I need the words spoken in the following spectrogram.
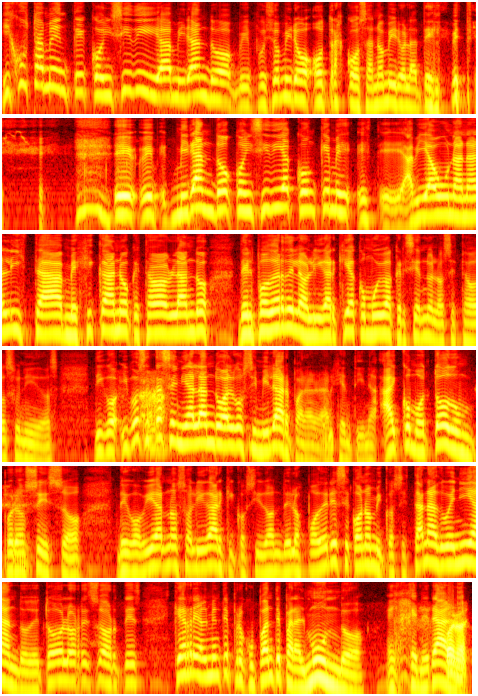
Y justamente coincidía mirando, pues yo miro otras cosas, no miro la tele, ¿viste? Eh, eh, mirando coincidía con que me, este, había un analista mexicano que estaba hablando del poder de la oligarquía como iba creciendo en los Estados Unidos. Digo, y vos estás señalando algo similar para la Argentina. Hay como todo un proceso de gobiernos oligárquicos y donde los poderes económicos se están adueñando de todos los resortes, que es realmente preocupante para el mundo en general. Bueno,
